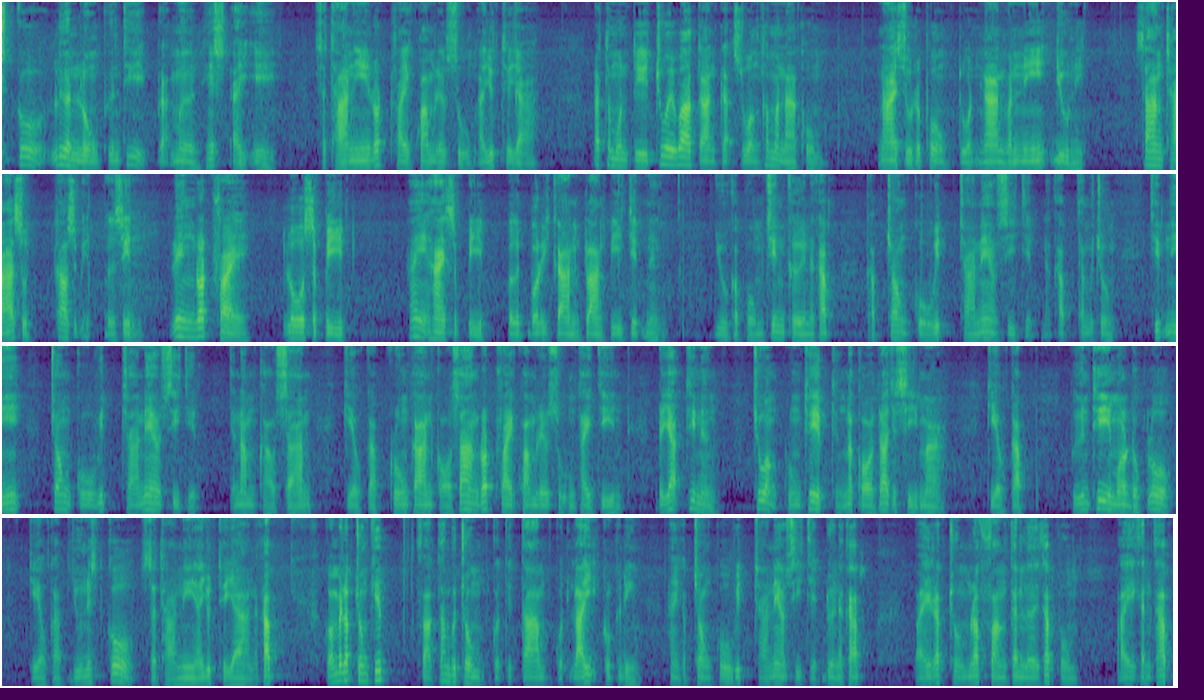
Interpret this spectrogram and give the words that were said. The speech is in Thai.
สโกเลื่อนลงพื้นที่ประเมิน HIA สถานีรถไฟความเร็วสูงอยุธยา รัฐมนตรีช่วยว่าการกระทรวงคมนาคม นายสุรพงศ์ตรวจงานวันนี้ยูนิค สร้างช้าสุด 91%เร่งรถไฟ โลสปีด ให้ไฮสปีดเปิดบริการกลางปี 71 อยู่กับผมเช่นเคยนะครับ กับช่องโกวิดชาแนล C7 นะครับท่านผู้ชม คลิปนี้ช่องโกวิดชาแนล C7 จะนำข่าวสารเกี่ยวกับโครงการก่อสร้างรถไฟความเร็วสูงไทยจีน ระยะที่ 1 ช่วงกรุงเทพถึงนครราชสีมา เกี่ยวกับพื้นที่มรดกโลก เกี่ยวกับยูเนสโกสถานีอยุธยานะครับ ก่อนไปรับชมคลิป ฝากท่านผู้ชมกดติดตามกดไลค์กดกระดิ่ง ให้กับช่องโกวิดชาแนล C7 ด้วยนะครับ ไปรับชมรับฟังกันเลยครับผม ไปกันครับ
